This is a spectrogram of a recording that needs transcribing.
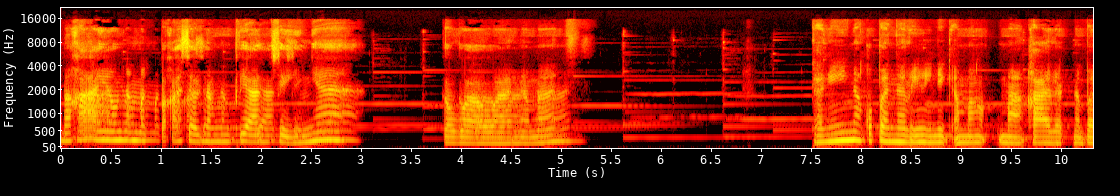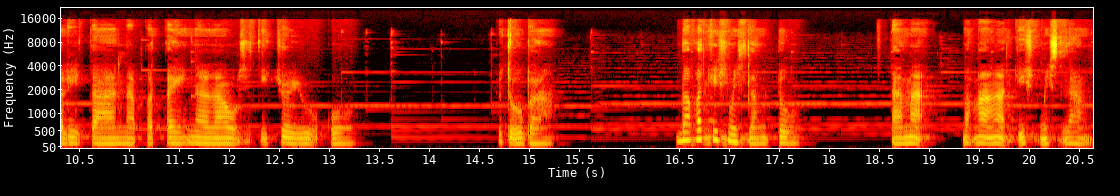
Baka ayaw nang magpakasal ng fiancé niya. Kawawa naman. Kanina ko pa narinig ang mga kumakalat na balita na patay na raw si Teacher Yuko. Totoo ba? Baka chismis lang to. Tama, baka nga chismis lang.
